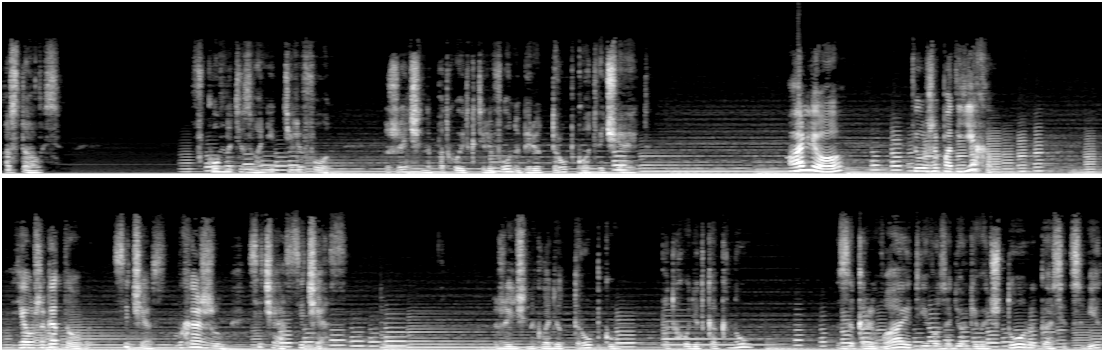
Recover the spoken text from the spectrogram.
осталась. В комнате звонит телефон. Женщина подходит к телефону, берет трубку, отвечает. Алло, ты уже подъехал? Я уже готова. Сейчас, выхожу. Сейчас, сейчас. Женщина кладет трубку, подходит к окну, закрывает его, задергивает шторы, гасит свет,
